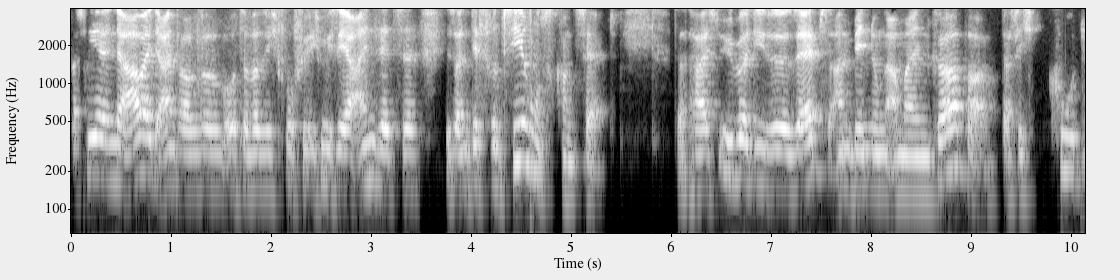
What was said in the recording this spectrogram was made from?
was wir in der Arbeit einfach, oder was ich, wofür ich mich sehr einsetze, ist ein Differenzierungskonzept. Das heißt, über diese Selbstanbindung an meinen Körper, dass ich gut,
